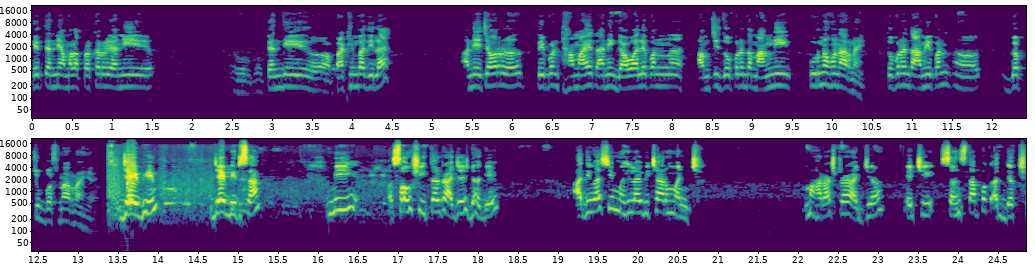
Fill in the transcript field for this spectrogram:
हे त्यांनी आम्हाला प्रखर आणि त्यांनी पाठिंबा दिला. आणि याच्यावर ते पण ठाम आहेत आणि गाववाले पण आमची जोपर्यंत मागणी पूर्ण होणार नाही तोपर्यंत आम्ही पण गपचूप बसणार नाही आहे. जय भीम जय बिरसा. मी सौ शीतल राजेश ढगे आदिवासी महिला विचार मंच महाराष्ट्र राज्य याची संस्थापक अध्यक्ष.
